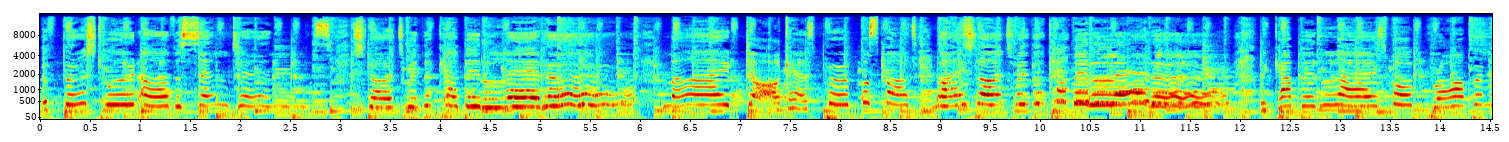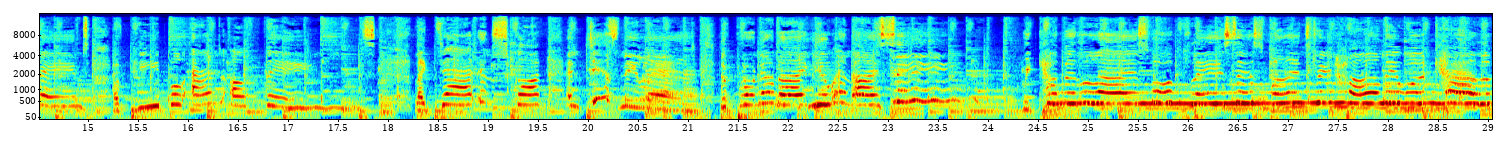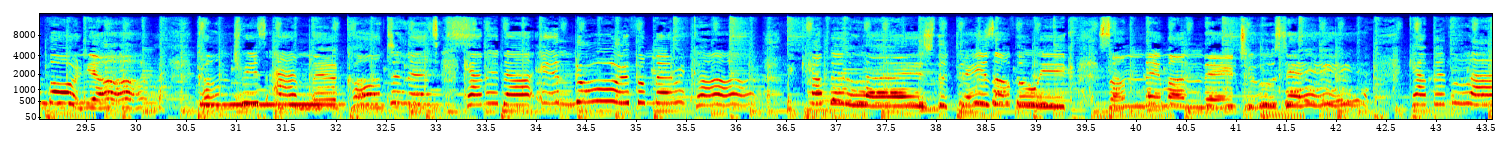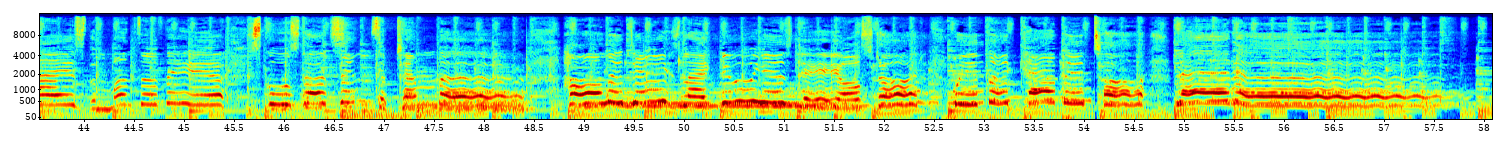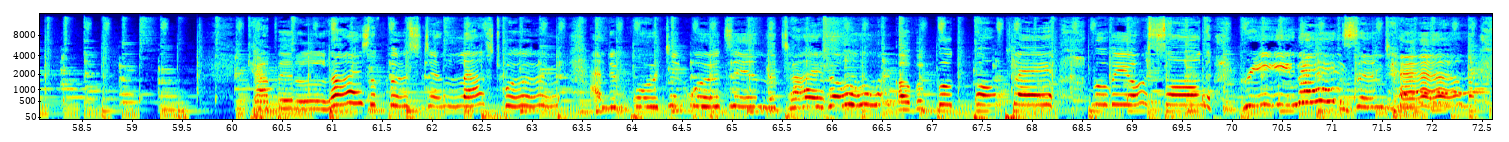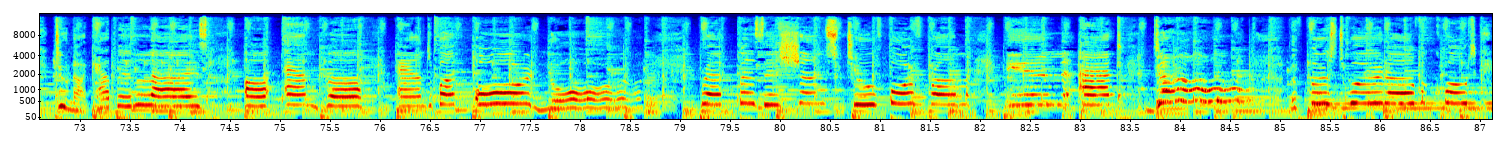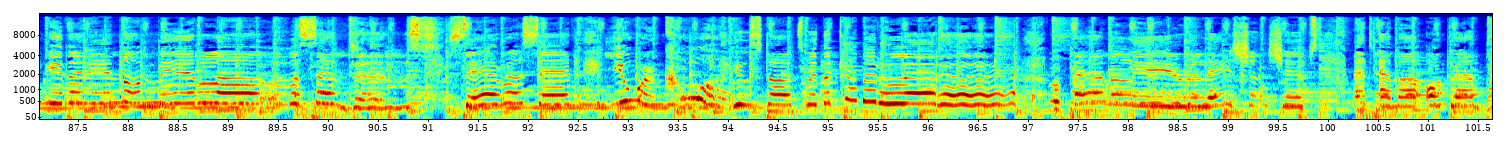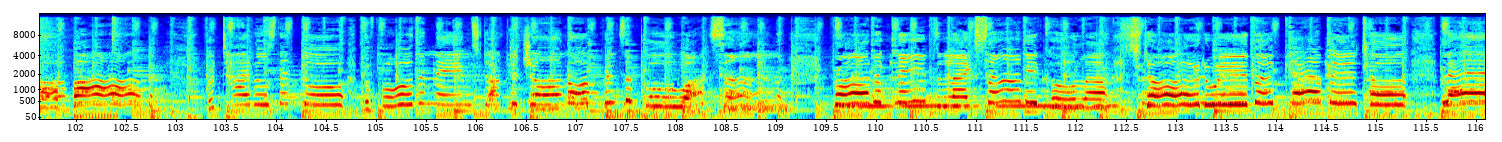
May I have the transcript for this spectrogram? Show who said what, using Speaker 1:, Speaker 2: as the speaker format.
Speaker 1: The first word of a sentence starts with a capital letter. My dog has purple spots. My starts with a capital letter. We capitalize for proper names of people and of things. Like Dad and Scott and Disneyland. The pronoun I, you, and I sing. We capitalize continents, Canada in North America. We capitalize the days of the week, Sunday, Monday, Tuesday. Capitalize the month of the year, school starts in September. Holidays like New Year's Day all start with a capital letter. Capitalize first and last word and important words in the title of a book, poem, play, movie, or song. Green eggs and ham. Do not capitalize a and the and but or nor. Prepositions to, for, from, in, at, down. The first word of a quote, even in the middle of a sentence. Sarah said, You were cool. You starts with a capital letter. For family relationships, Aunt Emma or Grandpa Bob. For titles that go before the names Dr. John or Principal Watson. Product names like Sunny Cola start with a capital letter.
